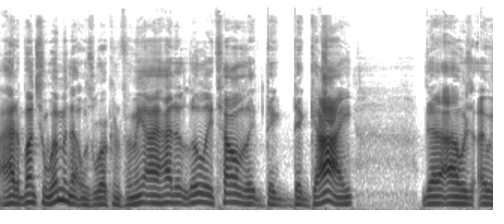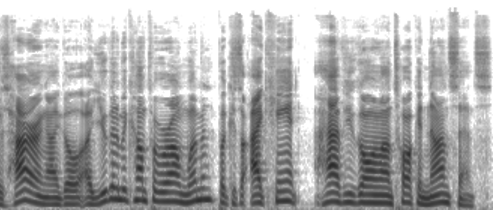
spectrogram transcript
I had a bunch of women that was working for me. I had to literally tell the, the, the guy that I was I was hiring. I go, "Are you going to be comfortable around women? Because I can't have you going on talking nonsense."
